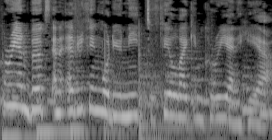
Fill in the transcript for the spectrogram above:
Korean books and everything what you need to feel like in Korea and here.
